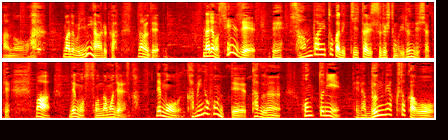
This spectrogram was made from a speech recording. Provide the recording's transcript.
あの、まあでも意味があるか。なので、まあでもせいぜい、え、3倍とかで聞いたりする人もいるんでしたっけ？まあ、でもそんなもんじゃないですか。でも、紙の本って多分、本当に文脈とかを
